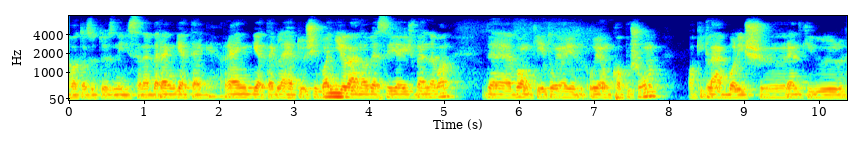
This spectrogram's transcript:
hatazötözni, hiszen ebben rengeteg, rengeteg lehetőség van. Nyilván a veszélye is benne van, de van két olyan, olyan kapusom, akik lábbal is rendkívül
